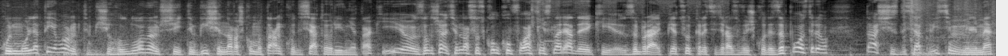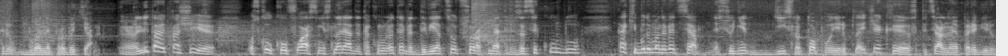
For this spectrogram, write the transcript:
кумулятивом, тим більше голдовим, ще й тим більше на важкому танку 10 рівня. Так, і е, залишаються у нас осколкофуасні снаряди, які забирають 530 разової шкоди за постріл та 68 мм бронепробиття. Е, Літають наші осколкофуасні снаряди та кумулятиви 940 метрів за секунду. Так і будемо дивитися сьогодні дійсно топовий реплейчик. Е, Спеціально я перевірю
